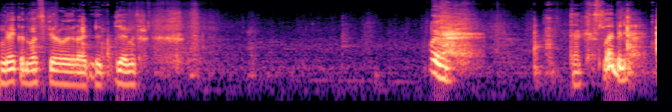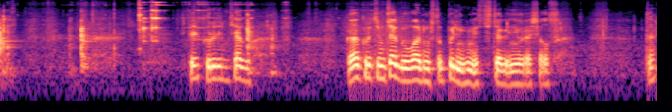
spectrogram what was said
Гайка 21 ради, диаметр. Так, ослабили. Теперь крутим тягу. Когда крутим тягу, важно, чтобы пыльник вместе с тягой не вращался. Так.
